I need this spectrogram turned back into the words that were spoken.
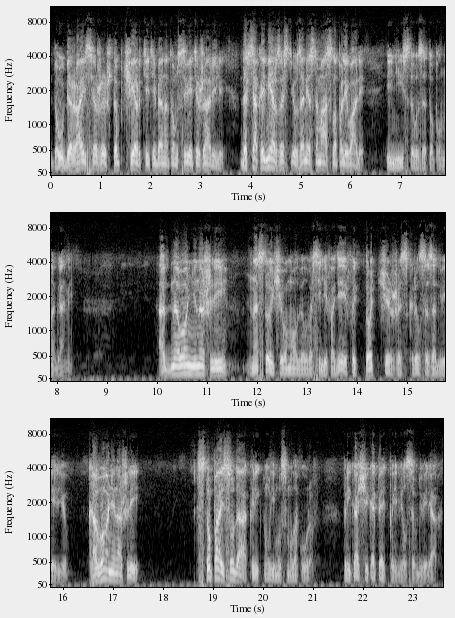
«Да убирайся же, чтоб черти тебя на том свете жарили, да всякой мерзостью за место масла поливали!» И неистово затопал ногами. «Одного не нашли», — настойчиво молвил Василий Фадеев и тотчас же скрылся за дверью. «Кого не нашли?» «Ступай сюда!» — крикнул ему Смолокуров. Приказчик опять появился в дверях.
